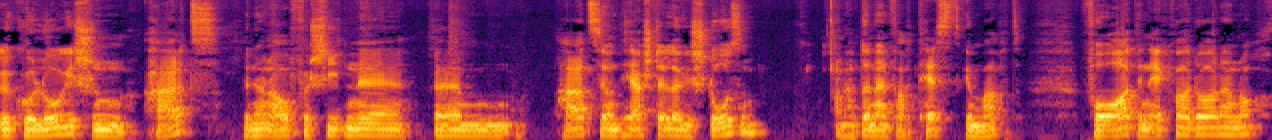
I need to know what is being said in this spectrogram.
ökologischen Harz. Bin dann auf verschiedene ähm, Harze und Hersteller gestoßen und habe dann einfach Tests gemacht, vor Ort in Ecuador dann noch.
